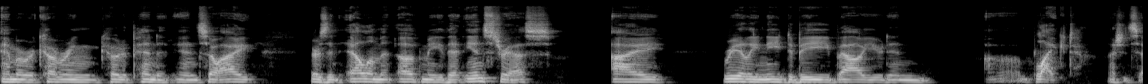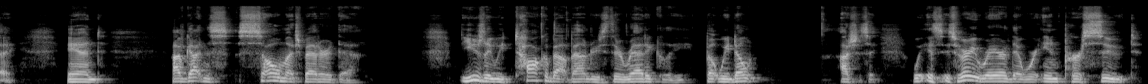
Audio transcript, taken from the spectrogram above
am a recovering codependent. And so, I, there's an element of me that in stress, I really need to be valued and uh, liked, I should say. And I've gotten so much better at that. Usually we talk about boundaries theoretically, but we don't I should say, it's, it's very rare that we're in pursuit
